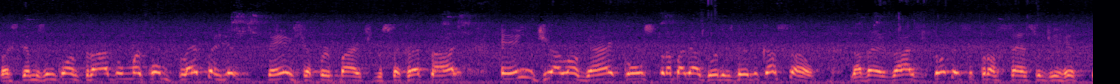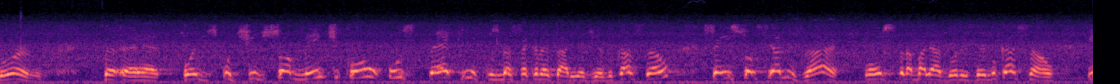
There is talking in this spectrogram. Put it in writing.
nós temos encontrado uma completa resistência por parte do secretário em dialogar com os trabalhadores da educação. Na verdade, todo esse processo de retorno é, foi discutido somente com os técnicos da Secretaria de Educação sem socializar com os trabalhadores da educação. E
